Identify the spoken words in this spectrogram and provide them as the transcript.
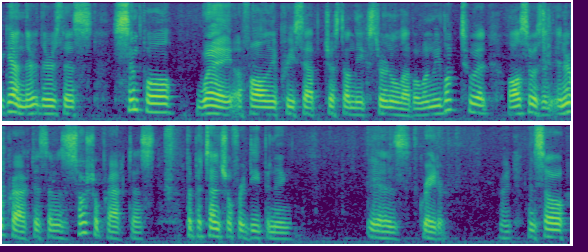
Again, there, there's this simple way of following a precept just on the external level. When we look to it also as an inner practice and as a social practice, the potential for deepening is greater. Right? And so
